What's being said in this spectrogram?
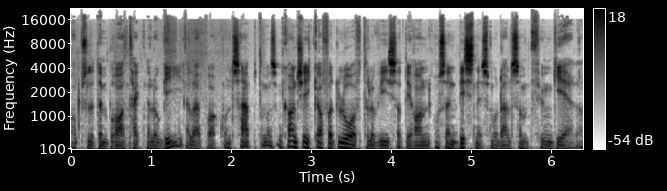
absolutt en bra teknologi eller et bra konsept, men som kanskje ikke har fått lov til å vise at de har også en businessmodell som fungerer.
